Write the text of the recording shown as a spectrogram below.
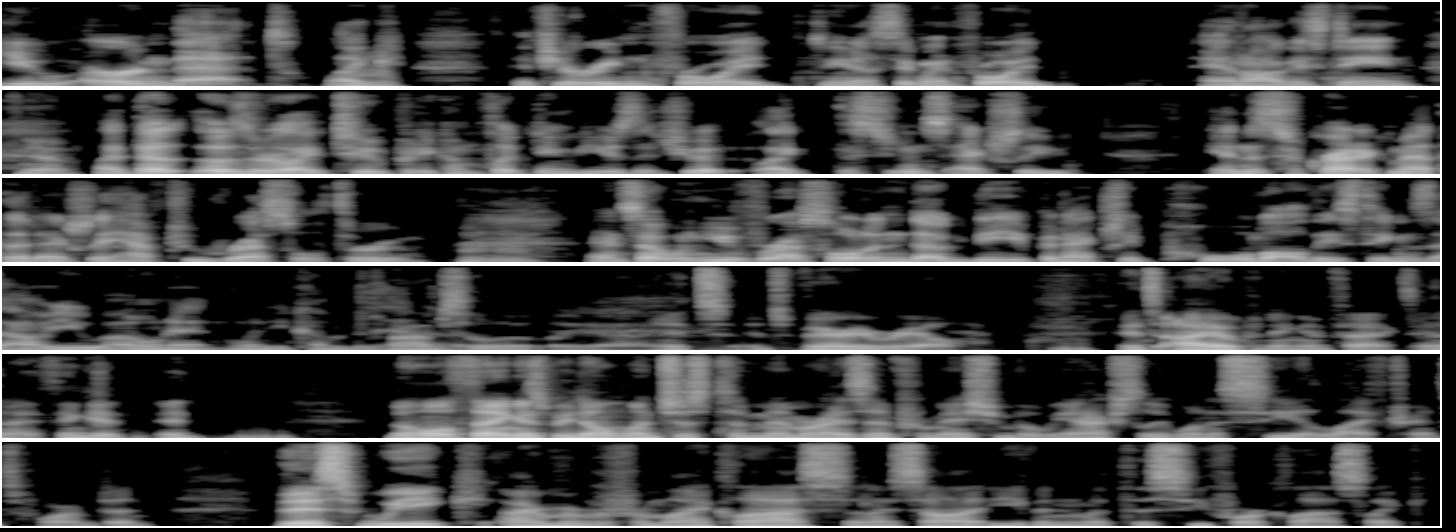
you earn that. Like, Mm. if you're reading Freud, you know Sigmund Freud and Augustine, Yeah. like th- those are like two pretty conflicting views that you like the students actually in the Socratic method actually have to wrestle through. Mhm. And so when you've wrestled and dug deep and actually pulled all these things out, you own it when you come to the end. of it. Absolutely, yeah. It's it's very real. It's eye opening, in fact, and I think it it the whole thing is we don't want just to memorize information, but we actually want to see a life transformed. And this week, I remember from my class, and I saw it even with the C four class, like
